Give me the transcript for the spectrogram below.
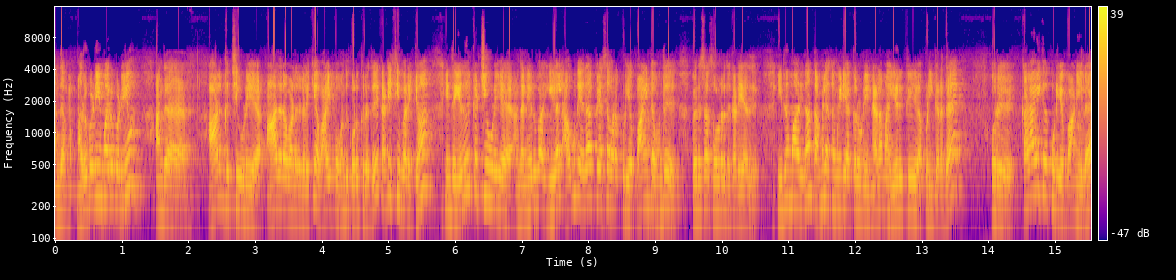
அந்த மறுபடியும் மறுபடியும் அந்த ஆளுங்கட்சியுடைய ஆதரவாளர்களுக்கே வாய்ப்பை வந்து கொடுக்கறது. கடைசி வரைக்கும் இந்த எதிர்க்கட்சியுடைய அந்த நிர்வாகிகள் அவங்க ஏதாவது பேச வரக்கூடிய பாயிண்ட்டை வந்து பெருசாக சொல்கிறது கிடையாது. இது மாதிரி தான் தமிழக மீடியாக்களுடைய நிலைமை இருக்குது அப்படிங்கிறத ஒரு கலாய்க்கக்கூடிய பாணியில்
